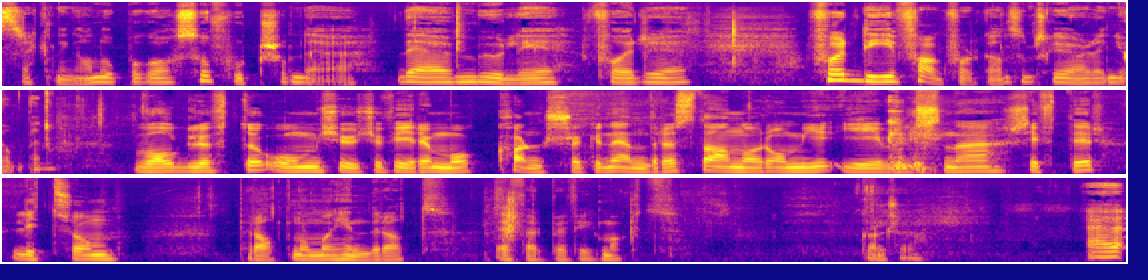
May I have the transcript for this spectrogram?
strekningene opp og gå så fort som det, det er mulig for, for de fagfolkene som skal gjøre den jobben. Valgløftet om 2024 må kanskje kunne endres da når omgivelsene skifter, litt som praten om å hindre at Frp fikk makt, kanskje? Jeg,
